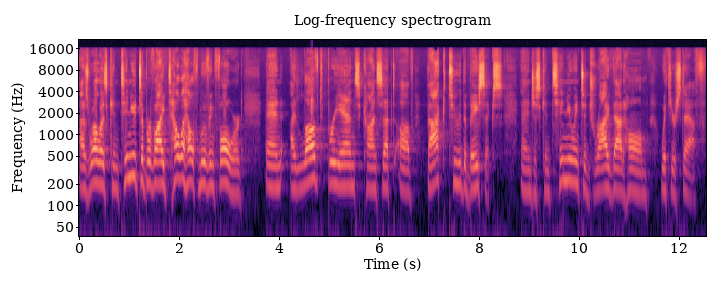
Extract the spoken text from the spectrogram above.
as well as continue to provide telehealth moving forward. And I loved Brienne's concept of back to the basics and just continuing to drive that home with your staff.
